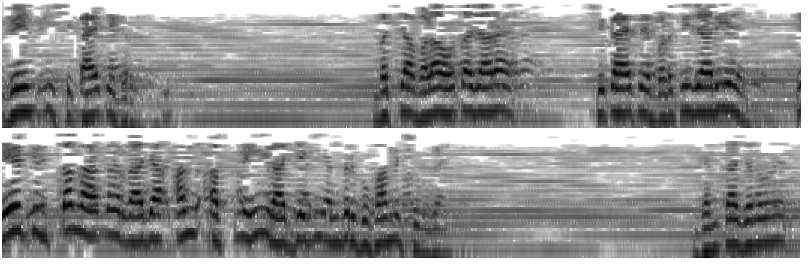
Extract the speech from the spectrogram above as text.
वे इनकी शिकायतें करती थी। बच्चा बड़ा होता जा रहा है, शिकायतें बढ़ती जा रही है। एक दिन तंग आकर राजा अंग अपने ही राज्य की अंदर गुफा में छुप गए। जनता जनों ने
